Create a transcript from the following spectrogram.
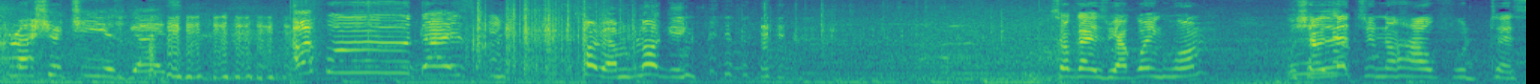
Crush your cheers guys. Our food, guys. Mm. Sorry, I'm vlogging. so, guys, we are going home. We shall let you know how food tastes.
